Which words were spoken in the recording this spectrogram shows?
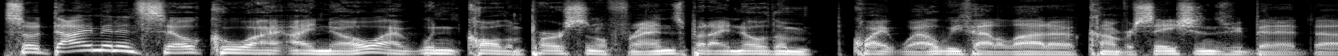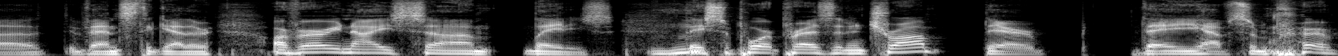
So Diamond and Silk, who I, I know, I wouldn't call them personal friends, but I know them quite well. We've had a lot of conversations. We've been at uh, events together. Are very nice um, ladies. They support President Trump. They're they have some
